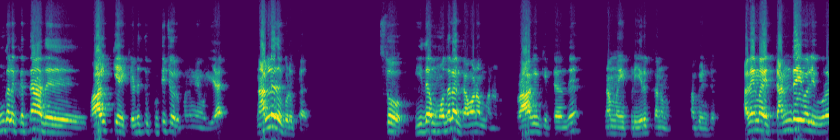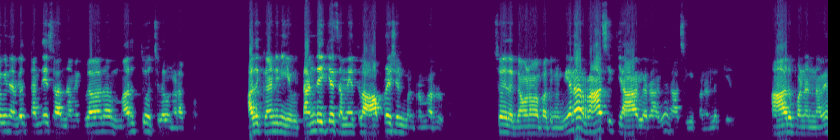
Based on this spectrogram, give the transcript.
உங்களுக்கு தான் அது வாழ்க்கையை கெடுத்து குட்டிச்சோறு பண்ணுமே ஒழிய நல்லது கொடுக்காது. சோ இத முதல்ல கவனம் பண்ணணும். ராகு கிட்ட இருந்து நம்ம இப்படி இருக்கணும் அப்படின்ட்டு. அதே மாதிரி தந்தை வழி உறவினர்கள் தந்தை சார்ந்த அமைப்புல மருத்துவ செலவு நடக்கும். அதுக்காண்டி நீங்க தந்தைக்கே சமயத்துல ஆபரேஷன் பண்ற மாதிரி இருக்கும். சோ இதை கவனமா பாத்துக்கணும் ஏன்னா ராசிக்கு ஆறுல ராகு ராசிக்கு பன்னெண்டுல கேது. ஆறு பன்னெண்டுனாவே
